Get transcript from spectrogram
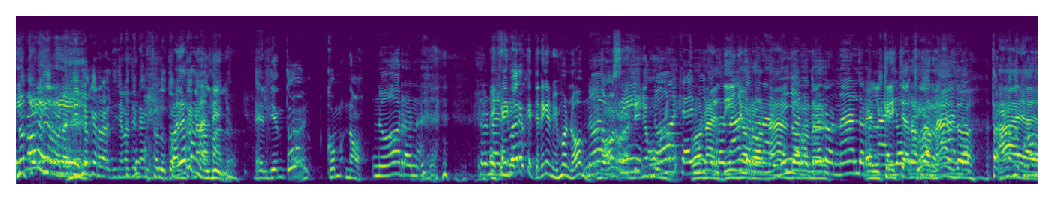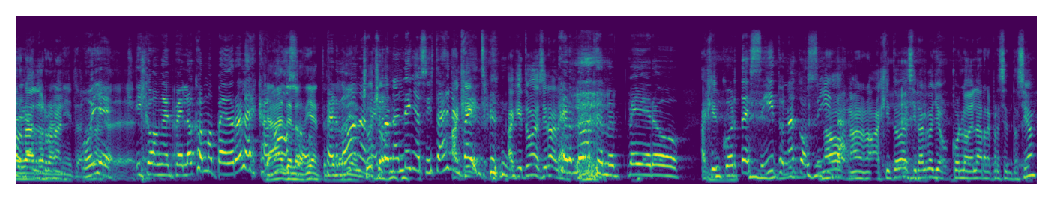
No me hables de Ronaldinho, que Ronaldinho no tiene absolutamente ¿Cuál es nada Ronaldinho? malo. ¿El dientón? ¿Cómo? No. No, Ronald, Es que hay varios que tienen el mismo nombre. No, No, sí, Ronaldinho es no, es que hay Ronaldinho, Ronaldo, el otro Ronaldo, Ronaldo, el Ronaldo, Cristiano otro Ronaldo. Estamos hablando Ah, puro ya, Ronaldo, ya, Ronaldinho. Oye, y con el pelo como Pedro el Escamoso. Ya, el de los dientes, el de los Perdóname, dientes. Ronaldinho, si estás en el Aquí, Patreon. aquí te voy a decir algo. Perdóname, pero Aquí- un cortecito, una No, cosita. no, no, no. Aquí te voy a decir algo yo. Con lo de la representación,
